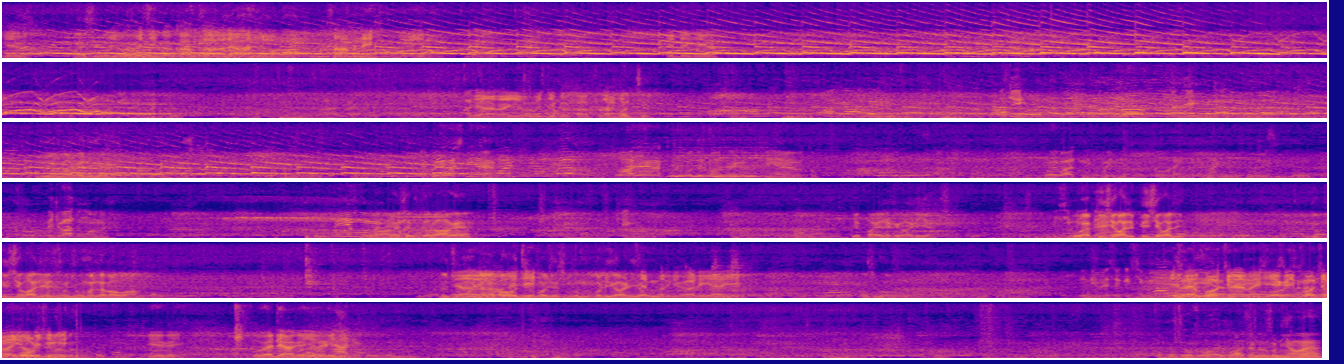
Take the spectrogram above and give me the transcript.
देखिएगा। योगी जी का काफला आ रहा है सामने। ये देखिएगा। जा रहा है योगी जी का काफला। जी हाँ जी ये हमारे दिखे ये मेरे पास नहीं आया वो आ जाएगा थोड़ी बहुत देर में आ जाएगा। नहीं आया वो तो। कोई बात नहीं कोई नहीं। तो हो रहा है भिजवा दूँगा मैं। नहीं वो मैं आगे चल। चलो आगे। ये पायलट गाड़ी है। वो है पीछे वाली पीछे वाली। जो पीछे वाली है जिसमें झूमर लगा हुआ। जो झूमर रही लगा हुआ झूमर जिसमें बड़ी गाड़ी है की गाड़ी है ये। उसमें हो। इन्हीं में से किसी में इसमें फॉर्चुनर में ये गई फॉर्चुनर में योगी जी की। ये गई वो बैठे आ गए योगी जी। तो भाषण सुनिया मैं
